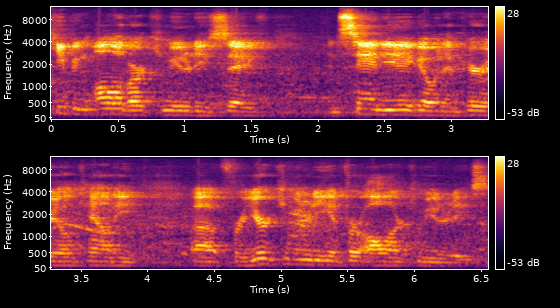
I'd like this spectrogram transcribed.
keeping all of our communities safe in San Diego and Imperial County uh, for your community and for all our communities.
